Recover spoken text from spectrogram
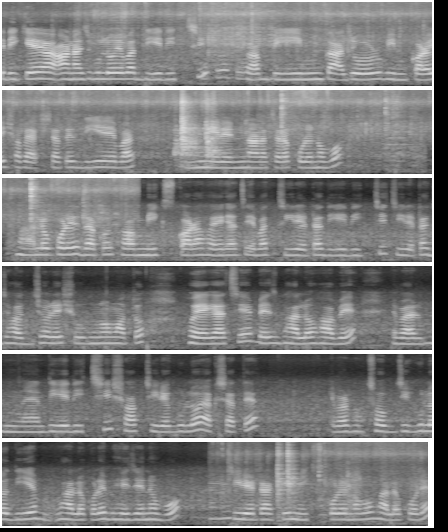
এদিকে আনাজগুলো এবার দিয়ে দিচ্ছি, সব ডিম, গাজর বিম কড়াই সব একসাথে দিয়ে এবার নেড়ে নাড়াচাড়া করে নেব। ভালো করে দেখো সব মিক্স করা হয়ে গেছে। এবার চিড়েটা দিয়ে দিচ্ছি। চিড়েটা ঝরঝরে শুকনো মতো হয়ে গেছে। বেশ ভালো হবে। এবার দিয়ে দিচ্ছি সব চিড়েগুলো একসাথে। এবার সবজিগুলো দিয়ে ভালো করে ভেজে নেব। চিড়েটাকে মিক্স করে নেব ভালো করে।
